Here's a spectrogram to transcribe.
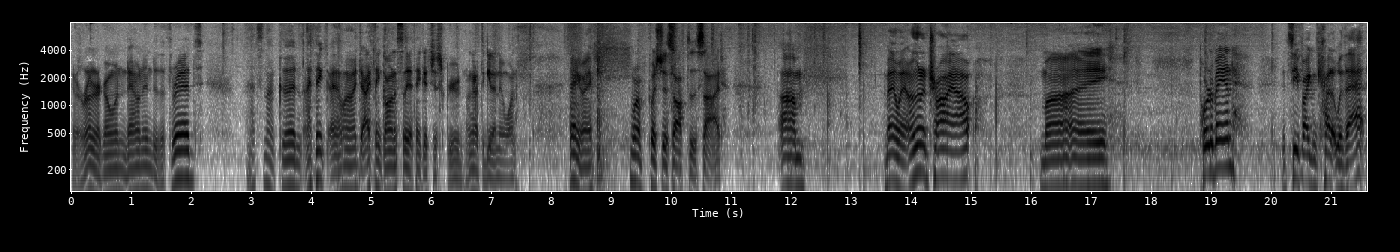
got a runner going down into the threads. That's not good. I think, uh, well, I, I think honestly, I think it's just screwed. I'm going to have to get a new one. Anyway, we're going to push this off to the side. Um, but anyway, I'm going to try out my Portaband and see if I can cut it with that.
